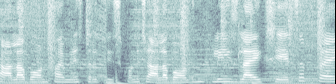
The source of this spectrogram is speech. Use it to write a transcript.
చాలా బాగుంటుంది ఫైవ్ మినిట్స్ తర్వాత తీసుకోండి. చాలా బాగుంటుంది. ప్లీజ్ లైక్ షేర్ సబ్స్క్రైబ్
